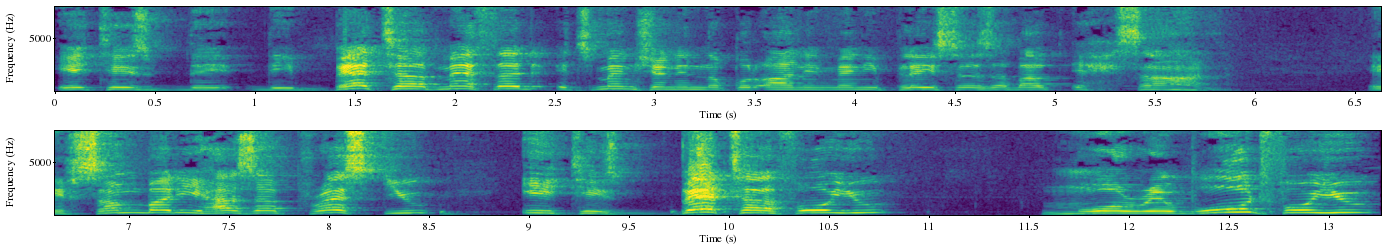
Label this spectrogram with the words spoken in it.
It is the, the better method. It's mentioned in the Quran in many places about ihsan. If somebody has oppressed you, it is better for you, more reward for you,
